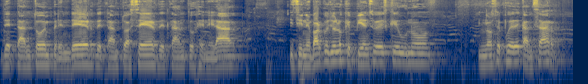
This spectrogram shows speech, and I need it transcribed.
de tanto emprender, de tanto hacer, de tanto generar. Y sin embargo yo lo que pienso es que uno no se puede cansar,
